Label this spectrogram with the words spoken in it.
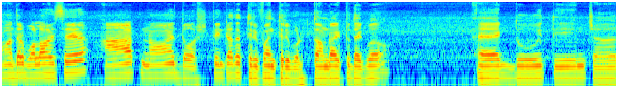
আমাদের বলা হয়েছে আট, নয়, দশ, তিনটাতে থ্রি পয়েন্ট থ্রি ভোল্ট তো আমরা একটু দেখব। এক, দুই, তিন, চার,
